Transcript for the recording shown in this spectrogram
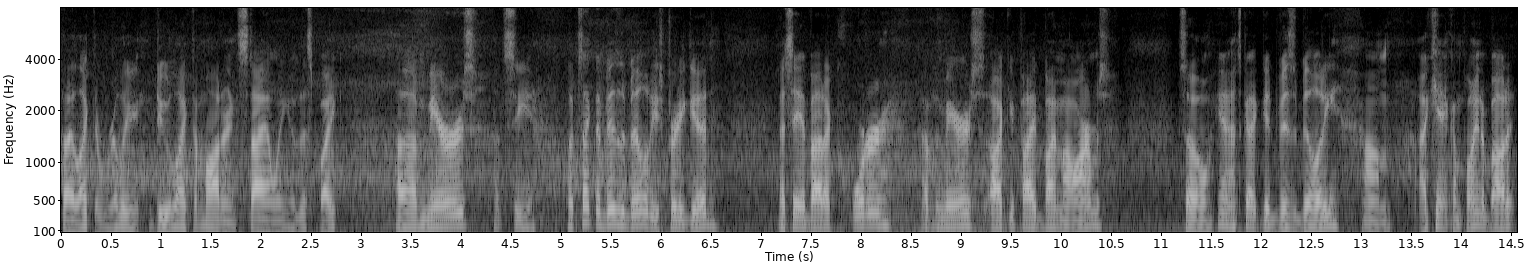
So I like to really do like the modern styling of this bike. Uh, mirrors, let's see, looks like the visibility is pretty good. I'd say about a quarter of the mirrors occupied by my arms. So yeah, it's got good visibility. Um, I can't complain about it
